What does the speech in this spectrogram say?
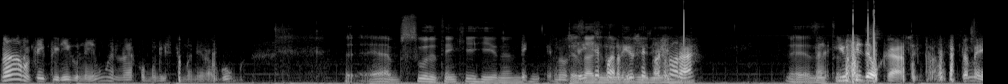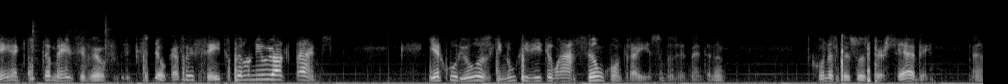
Não, não tem perigo nenhum, ele não é comunista de maneira alguma. É absurdo, tem que rir, né? Não Apesar sei se é para rir ou se é para chorar. É, né? E o Fidel Castro, então, também, aqui também, você vê, o Fidel Castro foi feito pelo New York Times. E é curioso que nunca existe uma ação contra isso, você está entendendo? Quando as pessoas percebem, né,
